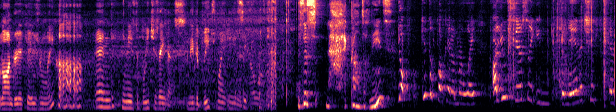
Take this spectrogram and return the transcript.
laundry occasionally. And he needs to bleach his anus. I need to bleach my anus. See how long. Is this... Nou, dat kan toch niet? Banana chips and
